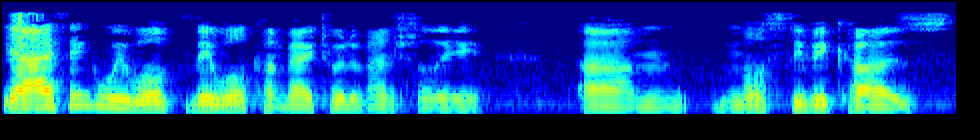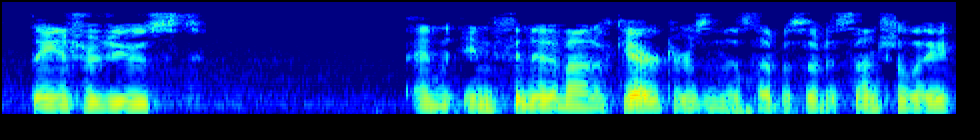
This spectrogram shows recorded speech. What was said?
Yeah, I think we will. They will come back to it eventually, um, mostly because they introduced an infinite amount of characters in this episode, essentially,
